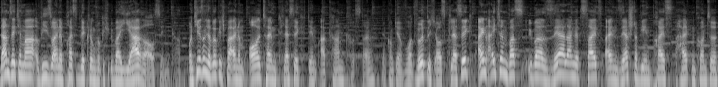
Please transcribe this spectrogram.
dann seht ihr mal, wie so eine Preisentwicklung wirklich über Jahre aussehen kann. Und hier sind wir wirklich bei einem All-Time Classic, dem Arkan-Kristall. Der kommt ja wortwörtlich aus Classic. Ein Item, was über sehr lange Zeit einen sehr stabilen Preis halten konnte,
